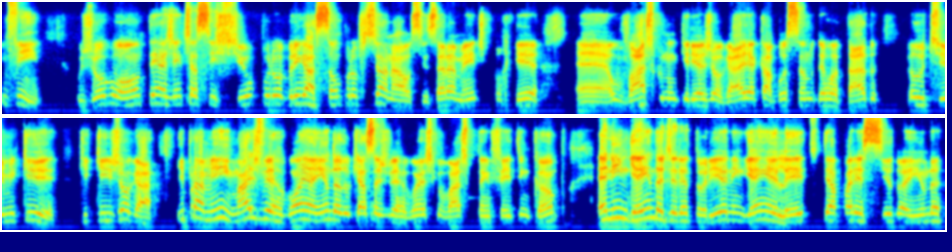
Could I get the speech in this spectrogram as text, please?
Enfim, o jogo ontem a gente assistiu por obrigação profissional, sinceramente, porque é, o Vasco não queria jogar e acabou sendo derrotado pelo time que, que quis jogar. E para mim, mais vergonha ainda do que essas vergonhas que o Vasco tem feito em campo, é ninguém da diretoria, ninguém eleito ter aparecido ainda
